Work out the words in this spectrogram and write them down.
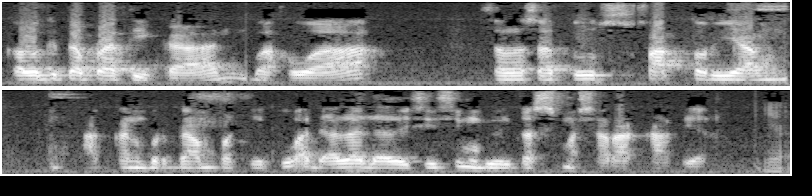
kalau kita perhatikan bahwa salah satu faktor yang akan berdampak itu adalah dari sisi mobilitas masyarakat ya. Ya.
